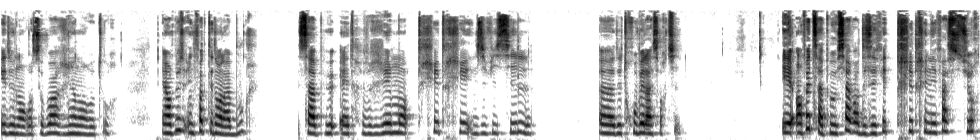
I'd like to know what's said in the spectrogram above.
et de n'en recevoir rien en retour. Et en plus, une fois que tu es dans la boucle, ça peut être vraiment très très difficile euh, de trouver la sortie. Et en fait, ça peut aussi avoir des effets très très néfastes sur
